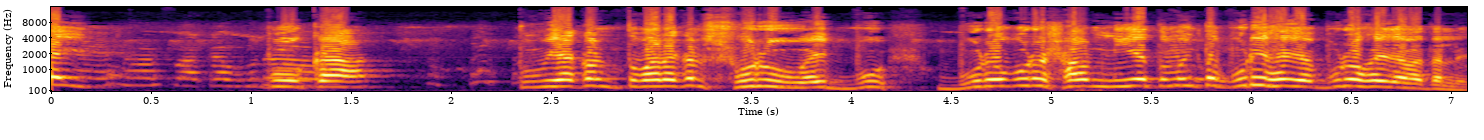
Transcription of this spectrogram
এই পোকা তুমি এখন তোমার এখন শুরু। এই বু- বুড়ো বুড়ো সব নিয়ে তুমি তো বুড়ি হয়ে যাবে বুড়ো হয়ে যাবে তাহলে।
